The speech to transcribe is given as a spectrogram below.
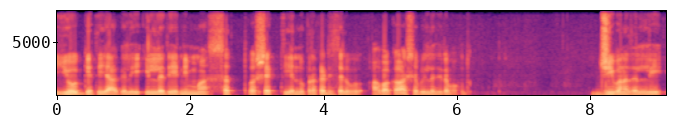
ಯೋಗ್ಯತೆಯಾಗಲಿ ಇಲ್ಲದೆ ನಿಮ್ಮ ಸತ್ವ ಶಕ್ತಿಯನ್ನು ಪ್ರಕಟಿಸಲು ಅವಕಾಶವಿಲ್ಲದಿರಬಹುದು. ಜೀವನದಲ್ಲಿ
